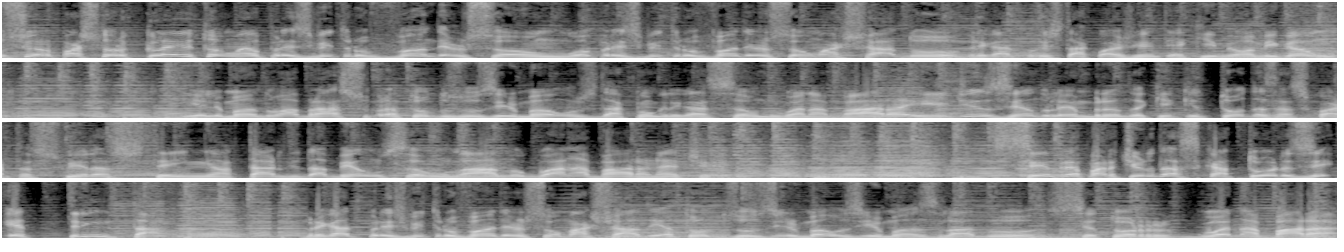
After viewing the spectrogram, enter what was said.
Do senhor pastor Cleiton é o presbítero Wanderson. O presbítero Wanderson Machado, obrigado por estar com a gente aqui, meu amigão. E ele manda um abraço para todos os irmãos da congregação do Guanabara e dizendo, lembrando aqui que todas as quartas-feiras tem a tarde da bênção lá no Guanabara, né, Tchê? Sempre a partir das 14h30. Obrigado, presbítero Wanderson Machado e a todos os irmãos e irmãs lá do setor Guanabara.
